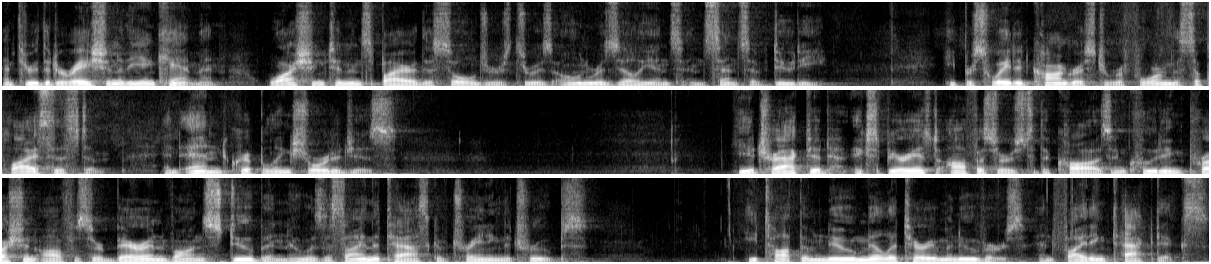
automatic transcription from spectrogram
And through the duration of the encampment, Washington inspired the soldiers through his own resilience and sense of duty. He persuaded Congress to reform the supply system and end crippling shortages he attracted experienced officers to the cause, including Prussian officer Baron von Steuben, who was assigned the task of training the troops. He taught them new military maneuvers and fighting tactics,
